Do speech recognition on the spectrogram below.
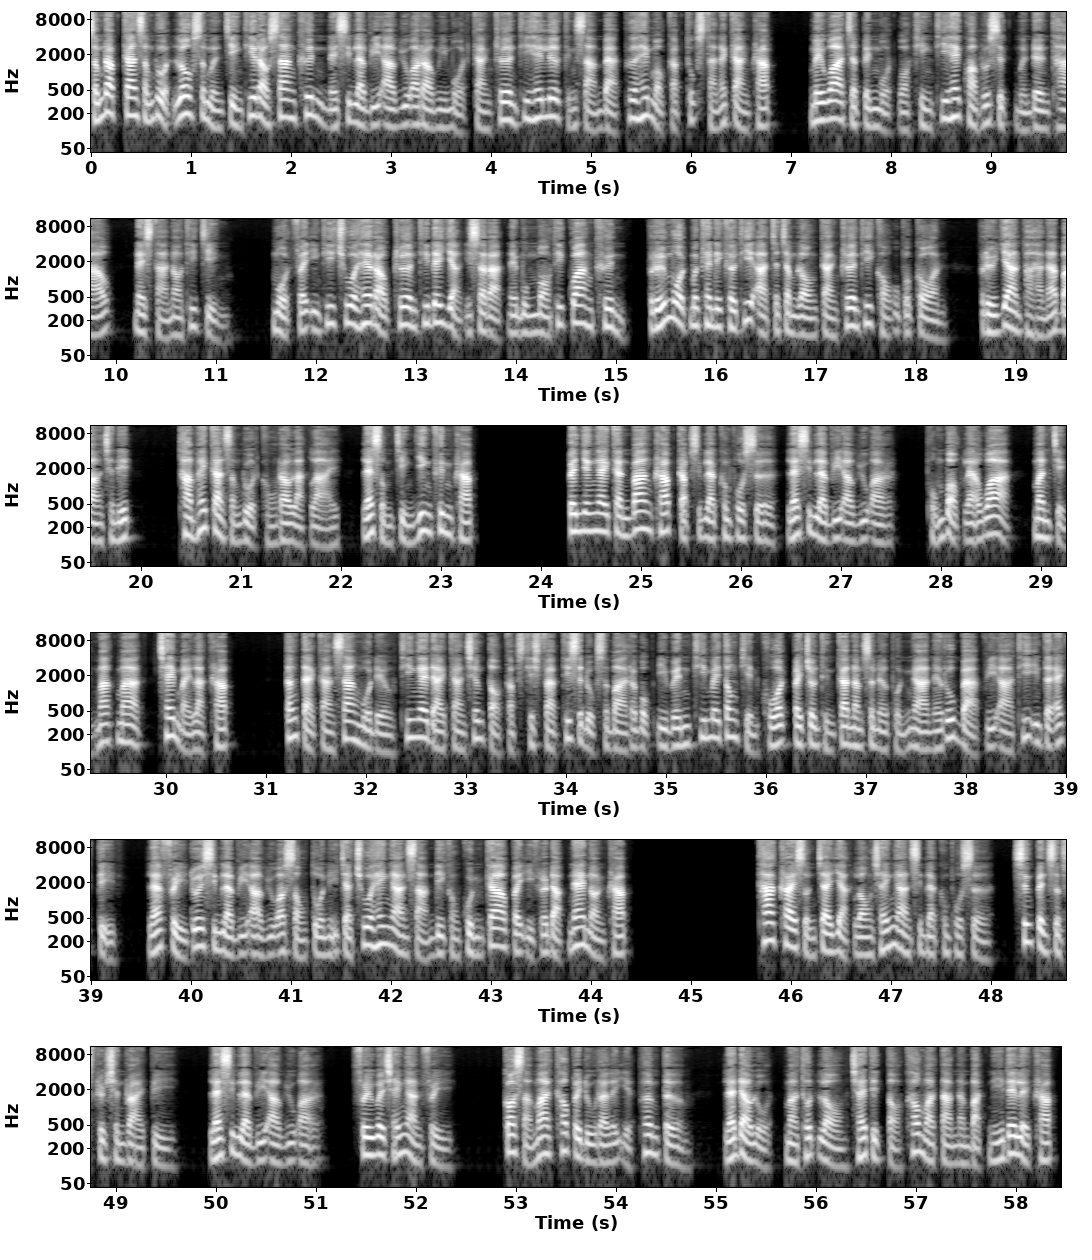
สำหรับการสำรวจโลกเสมือนจริงที่เราสร้างขึ้นใน SimLab VR VR เรามีโหมดการเคลื่อนที่ให้เลือกถึง 3 แบบเพื่อให้เหมาะกับทุกสถานการณ์ครับ ไม่ว่าจะเป็นโหมด Walking ที่ให้ความรู้สึกเหมือนเดินเท้า ในสถานที่จริง โหมด Flying ที่ช่วยให้เราเคลื่อนที่ได้อย่างอิสระในมุมมองที่กว้างขึ้น หรือโหมด Mechanical ที่อาจจะจำลองการเคลื่อนที่ของอุปกรณ์ หรือยานพาหนะบางชนิดทำให้การสำรวจของเราหลากหลาย และสมจริงยิ่งขึ้นครับ เป็นยังไงกันบ้างครับกับ SimLab Composer และ SimLab VR VR ผมบอกแล้วว่า มันเจ๋งมากๆ ใช่ไหมล่ะครับ ตั้งแต่การสร้างโมเดลที่ง่ายดายการเชื่อมต่อกับ Sketchfab ที่สะดวกสบายระบบอีเวนท์ที่ไม่ต้องเขียนโค้ดไปจนถึงการนำเสนอผลงานในรูปแบบ VR ที่อินเตอร์แอคทีฟและฟรีด้วย SimLab VR VR 2 ตัวนี้จะช่วยให้งาน 3D ของคุณก้าวไปอีกระดับแน่นอนครับ ถ้าใครสนใจอยากลองใช้งาน SimLab Composer ซึ่งเป็น subscription รายปี และ SimLab VR VR ฟรีไว้ใช้งานฟรี ก็สามารถเข้าไปดูรายละเอียดเพิ่มเติม และดาวน์โหลดมาทดลองใช้ติดต่อเข้ามาตามนามบัตรนี้ได้เลยครับ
